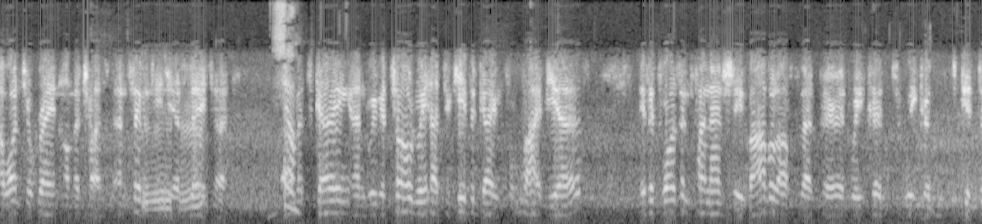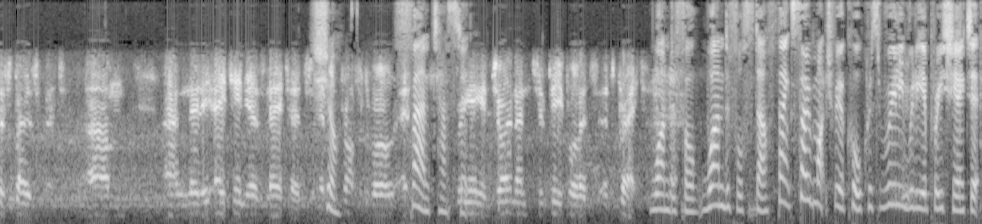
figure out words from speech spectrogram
I want your brain on the trust. And 17 years later, Sure. um, it's going, and we were told we had to keep it going for five years. If it wasn't financially viable after that period, we could we could, could dispose of it. Um, and nearly 18 years later, it's, Sure. it's profitable. It's Fantastic. bringing enjoyment to people. It's it's great. Wonderful, wonderful stuff. Thanks so much for your call, Chris. Really, really appreciate it.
